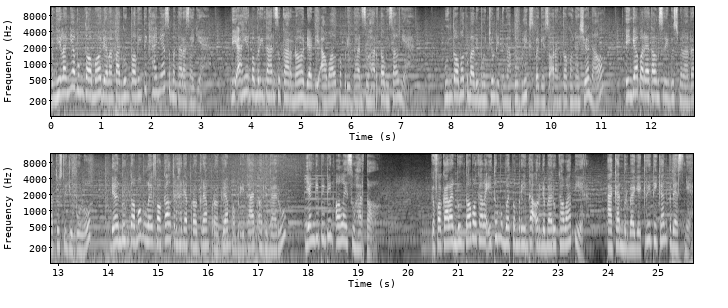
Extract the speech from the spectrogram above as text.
Menghilangnya Bung Tomo dalam panggung politik hanya sementara saja. Di akhir pemerintahan Soekarno dan di awal pemerintahan Soeharto misalnya, Bung Tomo kembali muncul di tengah publik sebagai seorang tokoh nasional hingga pada tahun 1970 dan Bung Tomo mulai vokal terhadap program-program pemerintahan Orde Baru yang dipimpin oleh Soeharto. Kevokalan Bung Tomo kala itu membuat pemerintah Orde Baru khawatir akan berbagai kritikan pedasnya.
